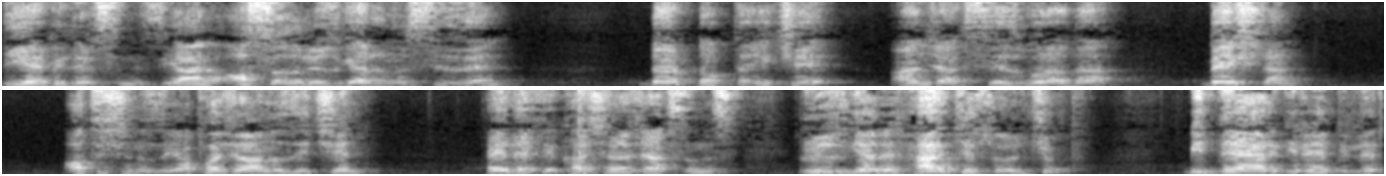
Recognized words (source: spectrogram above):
diyebilirsiniz. Yani asıl rüzgarınız sizin 4.2 ancak siz burada 5 ile atışınızı yapacağınız için hedefi kaçıracaksınız. Rüzgarı herkes ölçüp bir değer girebilir.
